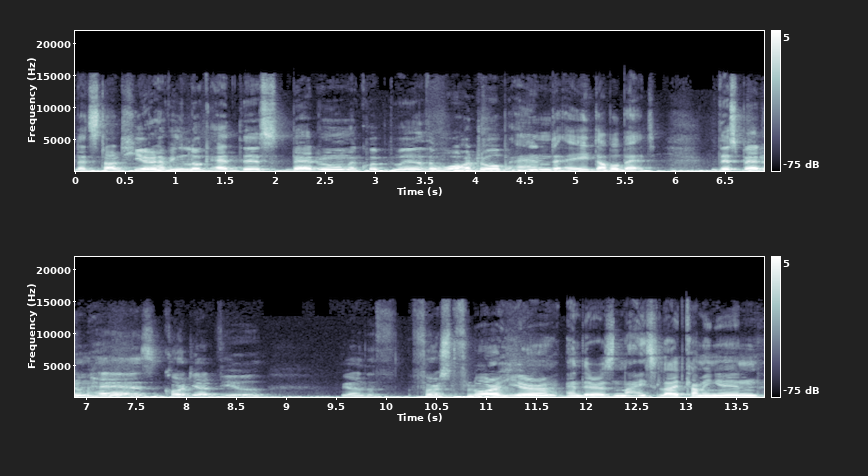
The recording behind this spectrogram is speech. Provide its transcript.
Let's start here having a look at this bedroom equipped with a wardrobe and a double bed. This bedroom has courtyard view. We are on the first floor here and there's nice light coming in.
